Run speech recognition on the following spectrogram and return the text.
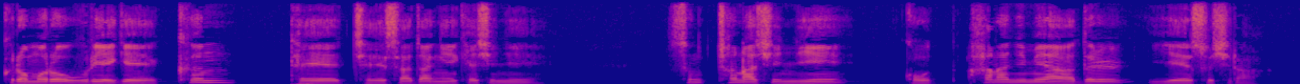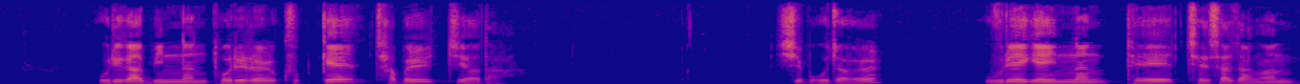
그러므로 우리에게 큰 대제사장이 계시니 승천하시니 곧 하나님의 아들 예수시라. 우리가 믿는 도리를 굳게 잡을지어다 15절 우리에게 있는 대제사장은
